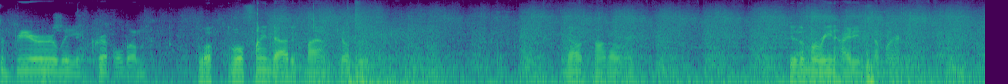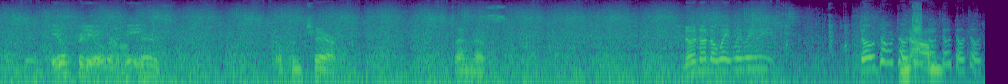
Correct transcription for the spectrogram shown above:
yet. severely crippled them. We'll we'll find out if Nyan kills it. No, it's not over. There's a marine hiding somewhere. Feels pretty over to me. Cheers. Go from chair. Send this. No, no, no! Wait, wait, wait, wait! No, don't, don't, Nom. don't, don't, don't, don't!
